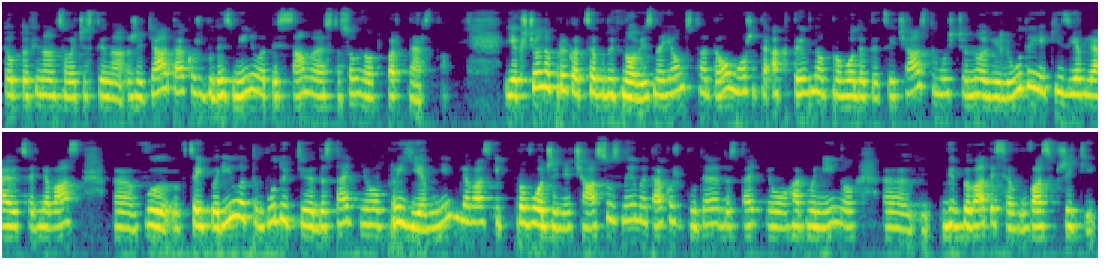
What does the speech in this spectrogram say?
тобто фінансова частина життя також буде змінюватись саме стосовно от партнерства. Якщо, наприклад, це будуть нові знайомства, то можете активно проводити цей час, тому що нові люди, які з'являються для вас е, в, в цей період, будуть достатньо приємні для вас, і проводження часу з ними також буде достатньо гармонійно е, відбиватися у вас в житті.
